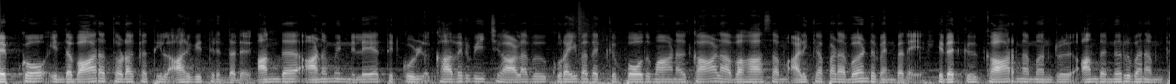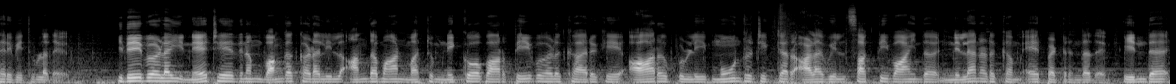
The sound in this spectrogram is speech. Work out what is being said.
டெப்கோ இந்த வார தொடக்கத்தில் அறிவித்திருந்தது. அந்த அணுமின் நிலைய நிலையத்திற்குள் கதிர்வீச்சு அளவு குறைவதற்கு போதுமான கால அவகாசம் அளிக்கப்பட வேண்டும் என்பதே இதற்கு காரணம் என்று அந்த நிறுவனம் தெரிவித்துள்ளது. இதேவேளை நேற்றைய தினம் வங்கக்கடலில் அந்தமான் மற்றும் நிக்கோபார் தீவுகளுக்கு அருகே ஆறு புள்ளி மூன்று டிக்டர் அளவில் சக்தி வாய்ந்த நிலநடுக்கம் ஏற்பட்டிருந்தது. இந்த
